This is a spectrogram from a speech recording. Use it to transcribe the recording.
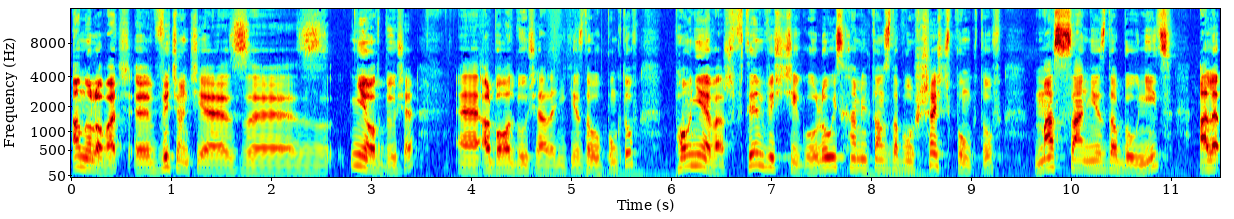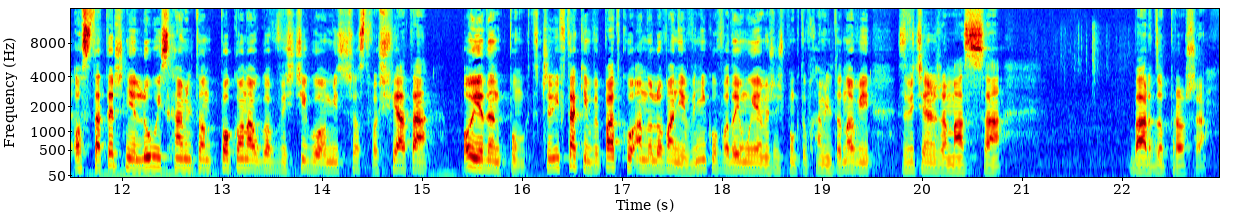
anulować, e, wyciąć je z. z nie odbył się, e, albo odbył się, ale nikt nie zdobył punktów, ponieważ w tym wyścigu Lewis Hamilton zdobył 6 punktów, Massa nie zdobył nic, ale ostatecznie Lewis Hamilton pokonał go w wyścigu o Mistrzostwo Świata o jeden punkt. Czyli w takim wypadku anulowanie wyników odejmujemy 6 punktów Hamiltonowi, zwycięża Massa. Bardzo proszę.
